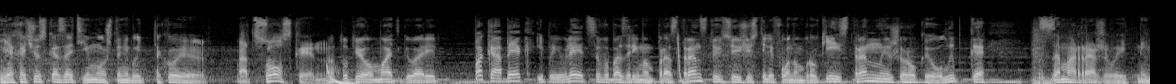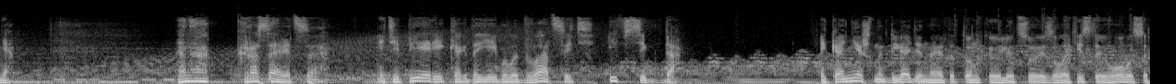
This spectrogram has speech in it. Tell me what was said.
Я хочу сказать ему что-нибудь такое отцовское, но тут его мать говорит «Пока, Бек!» и появляется в обозримом пространстве, все еще с телефоном в руке, и странная широкая улыбка замораживает меня. Она красавица. И теперь, и когда ей было 20, и всегда. И, конечно, глядя на это тонкое лицо и золотистые волосы,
